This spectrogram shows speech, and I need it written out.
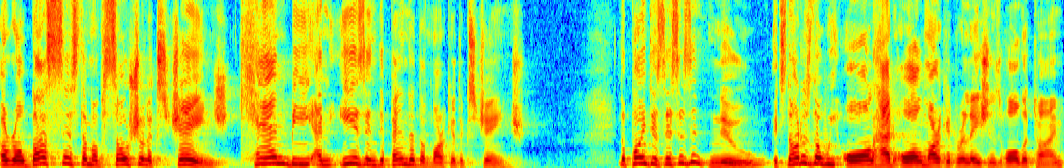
A robust system of social exchange can be and is independent of market exchange. The point is, this isn't new. It's not as though we all had all market relations all the time.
